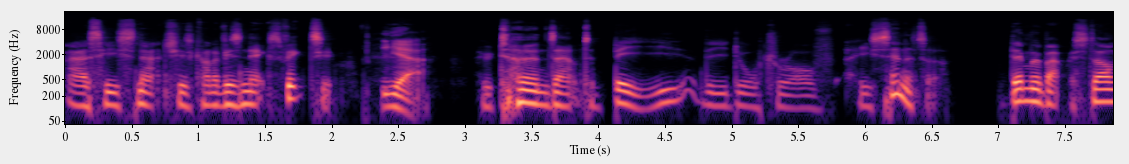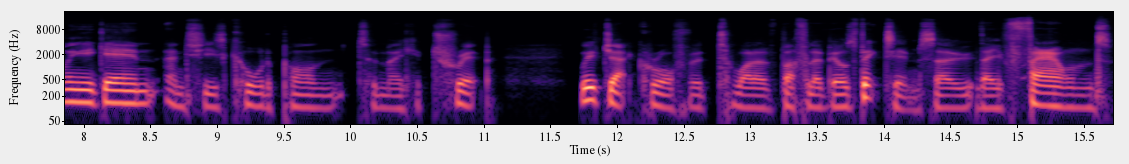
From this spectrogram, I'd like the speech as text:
as he snatches kind of his next victim, Yeah. who turns out to be the daughter of a senator. Then we're back with Starling again, and she's called upon to make a trip with Jack Crawford to one of Buffalo Bill's victims. So they've found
